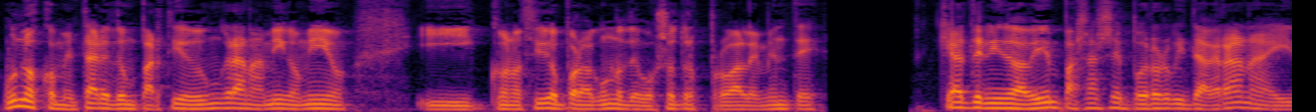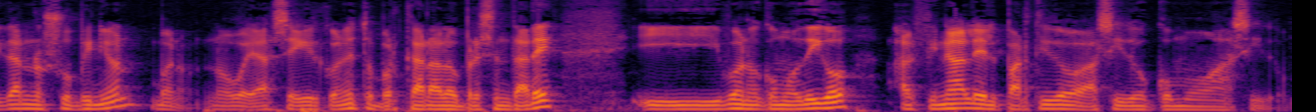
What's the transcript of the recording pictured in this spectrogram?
unos comentarios de un partido de un gran amigo mío y conocido por algunos de vosotros probablemente que ha tenido a bien pasarse por órbita grana y darnos su opinión. Bueno, no voy a seguir con esto porque ahora lo presentaré. Y bueno, como digo, al final el partido ha sido como ha sido.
